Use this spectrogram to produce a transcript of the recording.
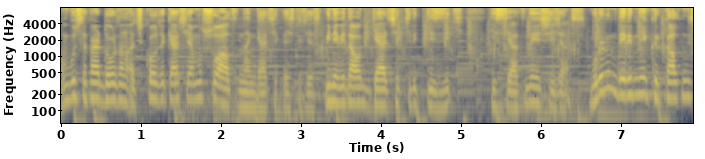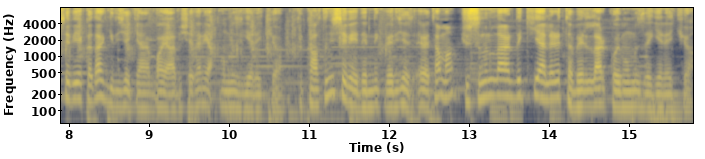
Ama bu sefer doğrudan açık olacak her şey ama su altından gerçekleştireceğiz. Bir nevi daha o gerçekçilik, gizlilik hissiyatını yaşayacağız. Buranın derinliği 46. seviyeye kadar gidecek yani bayağı bir şeyler yapmamız gerekiyor. 46. seviyeye derinlik vereceğiz evet ama şu sınırlardaki yerlere tabelalar koymamız da gerekiyor.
